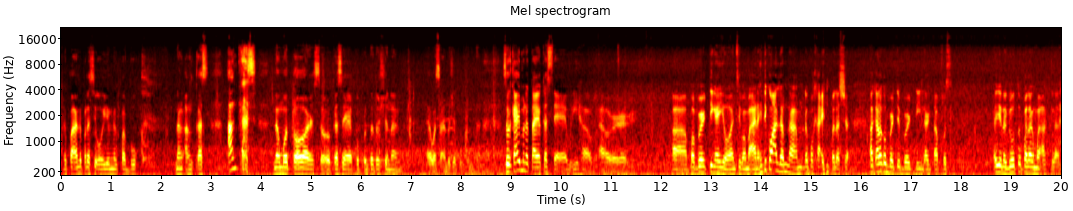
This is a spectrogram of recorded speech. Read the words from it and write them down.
Nagpaano pala si Oyong nagpa-book ng angkas. Angkas ng motor. So kasi pupunta daw siya ng ewan saan ba siya pupunta. So kain muna tayo kasi we have our uh, pa-birthday ngayon si Mama Ana. Hindi ko alam na nagpakain pala siya. Akala ko birthday birthday lang tapos ayun nagluto pa lang mga akla.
